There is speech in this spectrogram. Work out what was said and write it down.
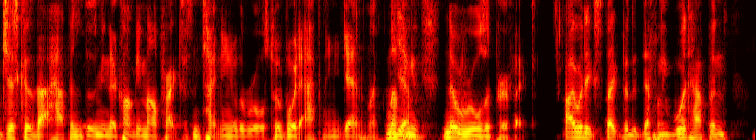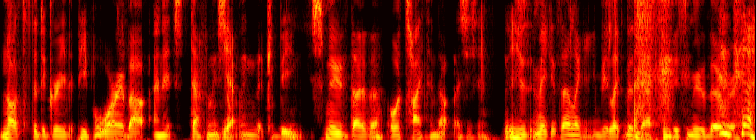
just because that happens doesn't mean there can't be malpractice and tightening of the rules to avoid it happening again. Like nothing, is, no rules are perfect. I would expect that it definitely would happen, not to the degree that people worry about, and it's definitely Yeah. something that could be smoothed over or tightened up, as you say. You make it sound like it can be like the death can be smoothed over. Carry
